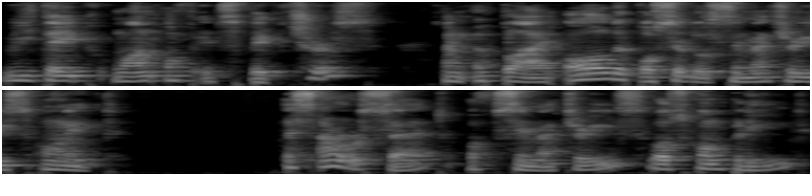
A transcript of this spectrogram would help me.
we take one of its pictures and apply all the possible symmetries on it. As our set of symmetries was complete,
